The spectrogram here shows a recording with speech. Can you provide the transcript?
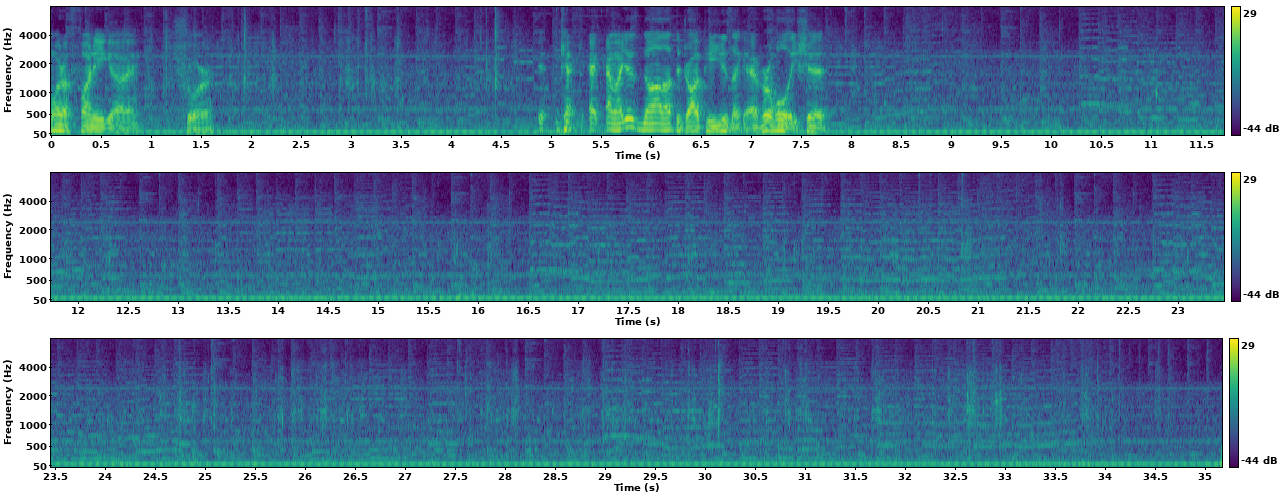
What a funny guy. Sure. Can, am I just not allowed to draw PGs like ever? Holy shit.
